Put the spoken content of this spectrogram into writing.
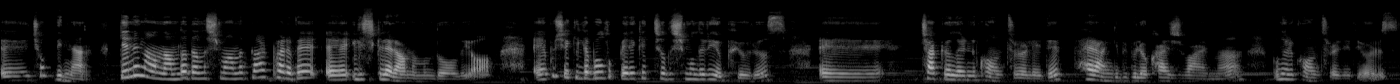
e, çok dinlen. Genel anlamda danışmanlıklar para ve e, ilişkiler anlamında oluyor. Bu şekilde bolluk bereket çalışmaları yapıyoruz. E, çakralarını kontrol edip herhangi bir blokaj var mı? Bunları kontrol ediyoruz.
